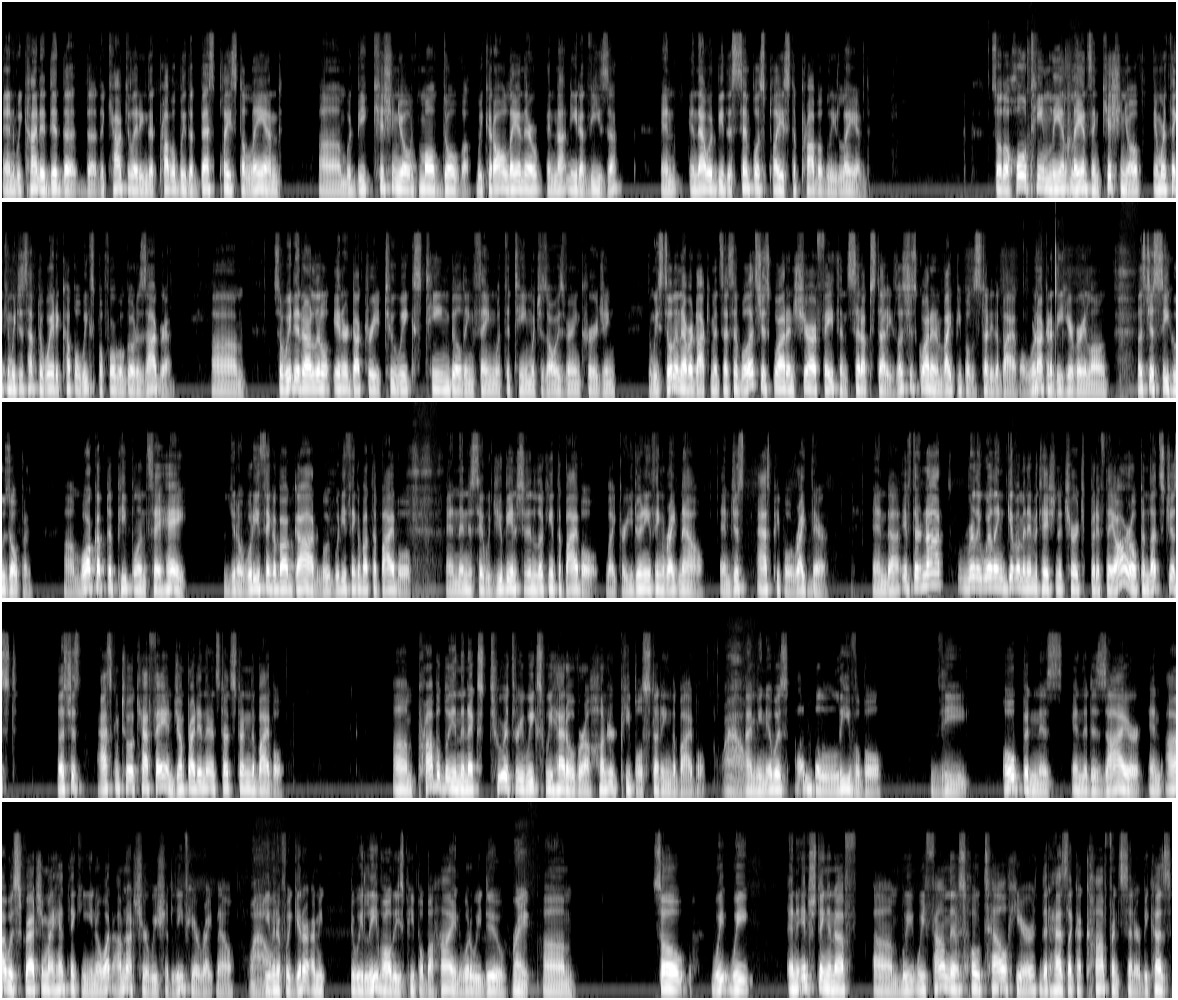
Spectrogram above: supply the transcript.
and we kind of did the, the the calculating that probably the best place to land um, would be Chisinau, Moldova. We could all land there and not need a visa, and and that would be the simplest place to probably land. So the whole team lands in Chisinau, and we're thinking we just have to wait a couple weeks before we'll go to Zagreb. Um, so we did our little introductory two weeks team building thing with the team, which is always very encouraging and we still didn't have our documents. I said, well, let's just go out and share our faith and set up studies. Let's just go out and invite people to study the Bible. We're not going to be here very long. Let's just see who's open. Um, walk up to people and say, hey, you know, what do you think about God? What, what, do you think about the Bible? And then just say, would you be interested in looking at the Bible? Like, are you doing anything right now? And just ask people right there. And uh, if they're not really willing, give them an invitation to church. But if they are open, let's just let's just ask them to a cafe and jump right in there and start studying the Bible um, probably in the next two or three weeks, we had over a hundred people studying the Bible. Wow! I mean, it was unbelievable the openness and the desire. And I was scratching my head, thinking, you know what? I'm not sure we should leave here right now. Wow! Even if we get our, I mean, do we leave all these people behind? What do we do? Right. Um. So we we, and interesting enough, um, we we found this hotel here that has like a conference center because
